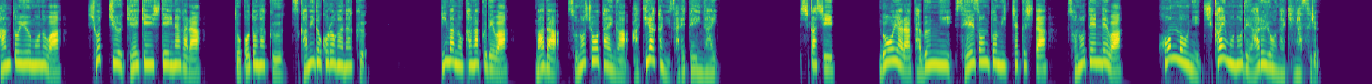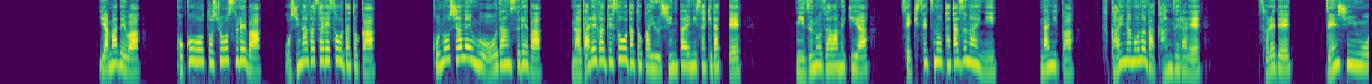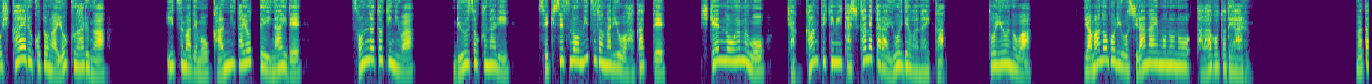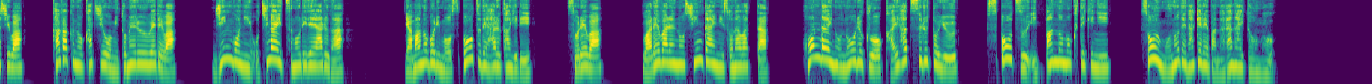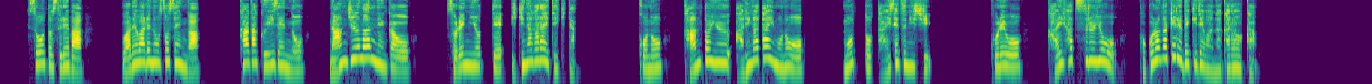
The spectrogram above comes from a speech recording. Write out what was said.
勘というものはしょっちゅう経験していながら、どことなくつかみどころがなく、今の科学ではまだその正体が明らかにされていない。しかし、どうやら多分に生存と密着したその点では本能に近いものであるような気がする。山では、ここを塗装すれば押し流されそうだとか、この斜面を横断すれば雪崩が出そうだとかいう心配に先立って、水のざわめきや積雪の佇まいに何か不快なものが感じられ、それで全身を控えることがよくあるが、いつまでも勘に頼っていないで、そんな時には、流速なり、積雪の密度なりを測って、危険の有無を客観的に確かめたらよいではないか、というのは、山登りを知らない者のたわごとである。私は科学の価値を認める上では、人語に落ちないつもりであるが、山登りもスポーツである限り、それは我々の身体に備わった本来の能力を開発するというスポーツ一般の目的に沿うものでなければならないと思う。そうとすれば、我々の祖先が科学以前の何十万年かをそれによって生きながらえてきた。この勘というありがたいものをもっと大切にし、これを開発するよう心がけるべきではなかろうか。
